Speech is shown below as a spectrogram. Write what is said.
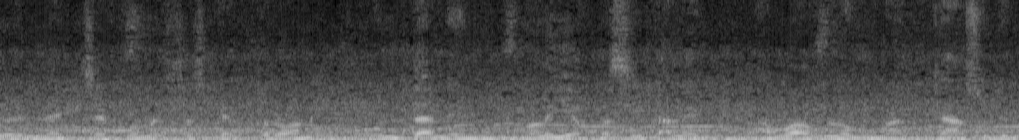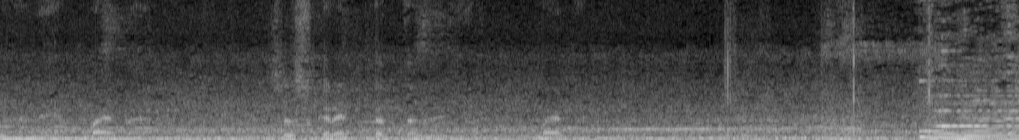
હોય લાઈક શેર કોમેન્ટ સબસ્ક્રાઈબ કરવાનું? ભૂલતા નહીં. મળીએ પછી કાલે નવા વ્લોગમાં. ત્યાં સુધી બધાને બાય બાય સબસ્ક્રાઈબ કરતા જજો બાય બાય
